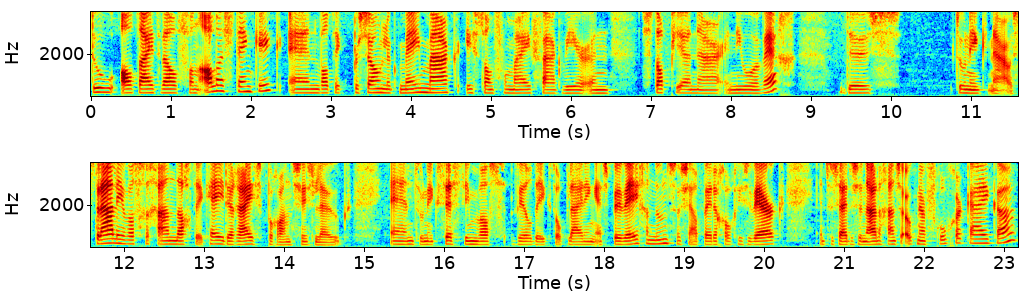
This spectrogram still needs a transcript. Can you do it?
doe altijd wel van alles, denk ik. En wat ik persoonlijk meemaak, is dan voor mij vaak weer een stapje naar een nieuwe weg. Dus toen ik naar Australië was gegaan, dacht ik: hé, hey, de reisbranche is leuk. En toen ik 16 was, wilde ik de opleiding SPW gaan doen, Sociaal-Pedagogisch Werk. En toen zeiden ze, nou, dan gaan ze ook naar vroeger kijken.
